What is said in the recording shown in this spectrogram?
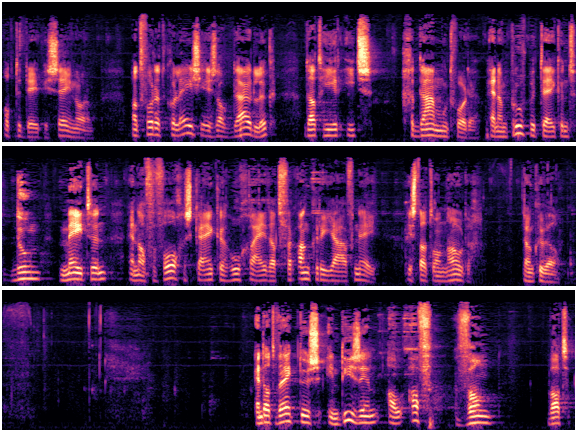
op de DBC-norm. Want voor het college is ook duidelijk dat hier iets gedaan moet worden. En een proef betekent doen, meten en dan vervolgens kijken hoe ga je dat verankeren, ja of nee. Is dat onnodig? Dank u wel. En dat wijkt dus in die zin al af van wat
